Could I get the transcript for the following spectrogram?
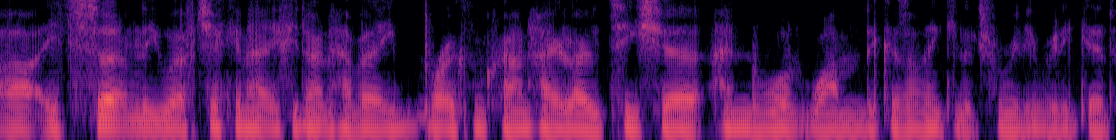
uh, it's certainly worth checking out if you don't have a Broken Crown Halo T-shirt and want one because I think it looks really, really good.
